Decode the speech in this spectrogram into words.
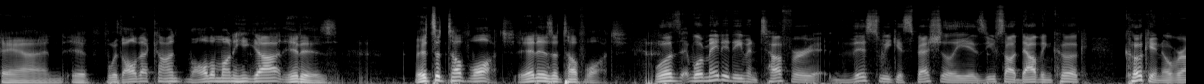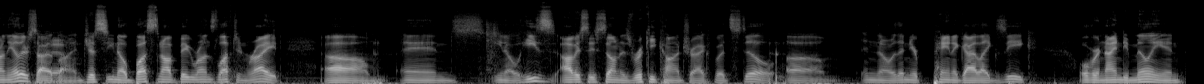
And if with all that con all the money he got, it is it's a tough watch. It is a tough watch. Well, what made it even tougher this week, especially, is you saw Dalvin Cook cooking over on the other sideline, just you know busting off big runs left and right. Um, and you know he's obviously still on his rookie contract, but still, um, you know, then you're paying a guy like Zeke over ninety million,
